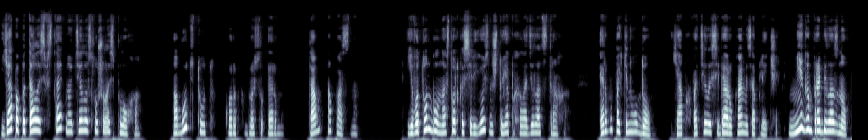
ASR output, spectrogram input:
Я попыталась встать, но тело слушалось плохо. «Побудь тут», — коротко бросил Эрму. «Там опасно». Его тон был настолько серьезен, что я похолодела от страха. Эрбу покинул дом. Я обхватила себя руками за плечи. Мигом пробила зноб.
